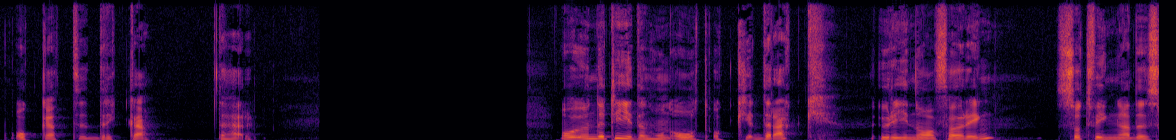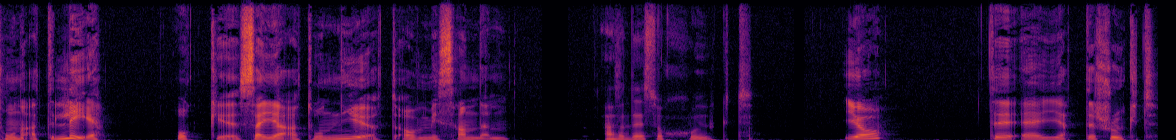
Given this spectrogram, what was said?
och att dricka det här. Och under tiden hon åt och drack urin och avföring så tvingades hon att le och säga att hon njöt av misshandeln. Alltså det är så sjukt. Ja, det är jättesjukt.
